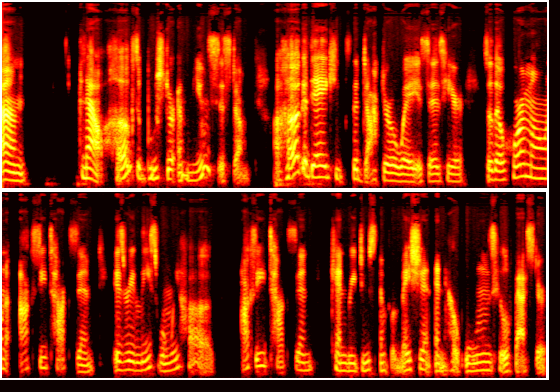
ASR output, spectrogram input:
Um, now, hugs boost your immune system. A hug a day keeps the doctor away, it says here. So, the hormone oxytocin is released when we hug. Oxytocin can reduce inflammation and help wounds heal faster.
